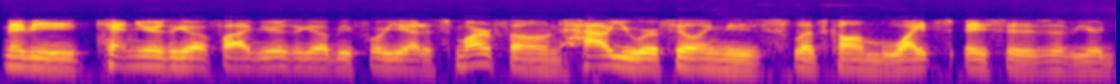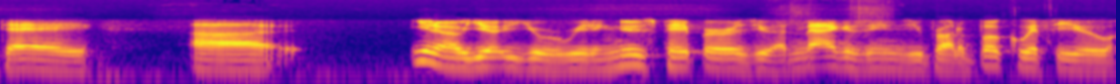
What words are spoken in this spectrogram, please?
maybe 10 years ago, 5 years ago before you had a smartphone, how you were filling these let's call them white spaces of your day uh, you know, you, you were reading newspapers, you had magazines, you brought a book with you,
